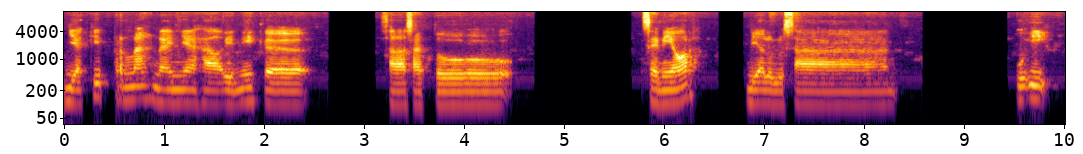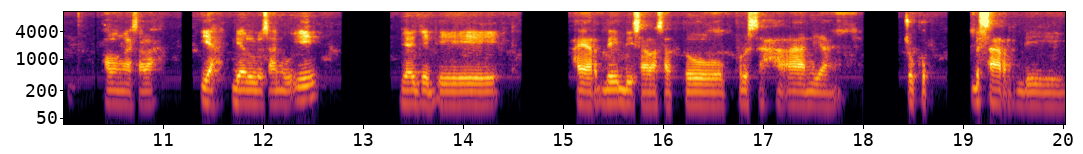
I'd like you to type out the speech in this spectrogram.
Jaki pernah nanya hal ini ke salah satu senior, dia lulusan UI, kalau nggak salah. Iya, dia lulusan UI, dia jadi HRD di salah satu perusahaan yang cukup besar di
